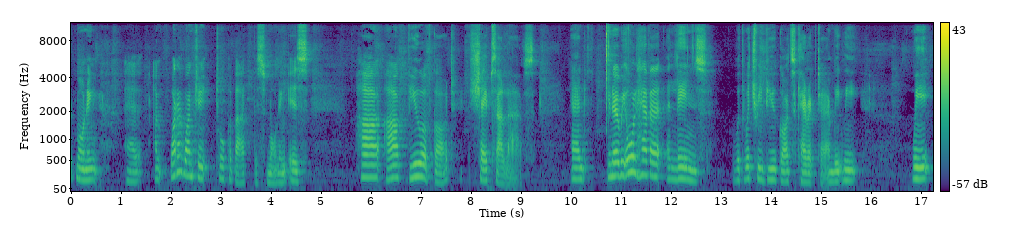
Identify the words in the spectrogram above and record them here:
Good morning. Uh, um, what I want to talk about this morning is how our view of God shapes our lives. And, you know, we all have a, a lens with which we view God's character, and we, we, we,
